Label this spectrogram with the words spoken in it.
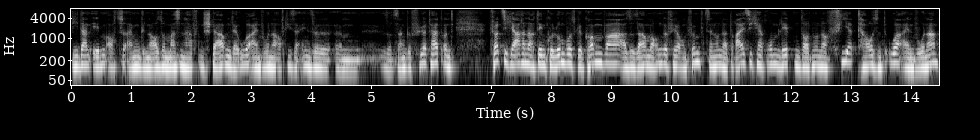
die dann eben auch zu einem genauso massenhaften Sterben der Ureinwohner auf dieser Insel ähm, sozusagen geführt hat. Und 40 Jahre nachdem Kolumbus gekommen war, also sagen wir ungefähr um 1530 herum, lebten dort nur noch 4000 Ureinwohner.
